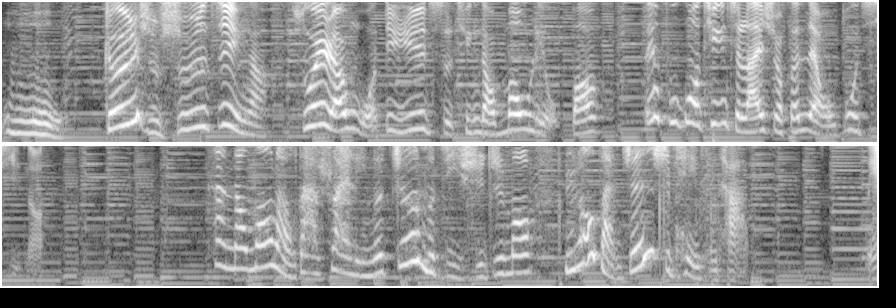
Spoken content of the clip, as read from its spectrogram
哦，真是失敬啊！虽然我第一次听到猫柳帮，哎，不过听起来是很了不起呢。看到猫老大率领了这么几十只猫，于老板真是佩服他。喵，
